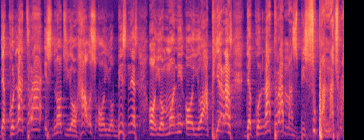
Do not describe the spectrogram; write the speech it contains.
the collateral is not your house or your business or your money or your appearance. The collateral must be supernatural.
